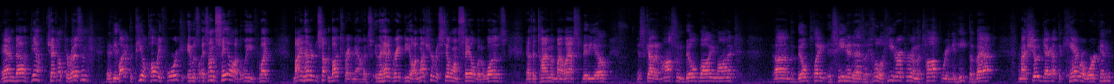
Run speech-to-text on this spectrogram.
And uh, yeah, check out the resin. If you like the Peopoly Forge, it was it's on sale, I believe, for like 900 and something bucks right now. It's they had a great deal. I'm not sure if it's still on sale, but it was at the time of my last video. It's got an awesome build volume on it. Uh, the build plate is heated. It has a little heater up here on the top where you can heat the vat. And I showed you I got the camera working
